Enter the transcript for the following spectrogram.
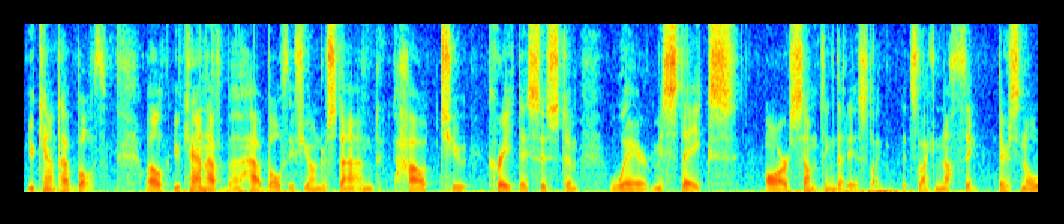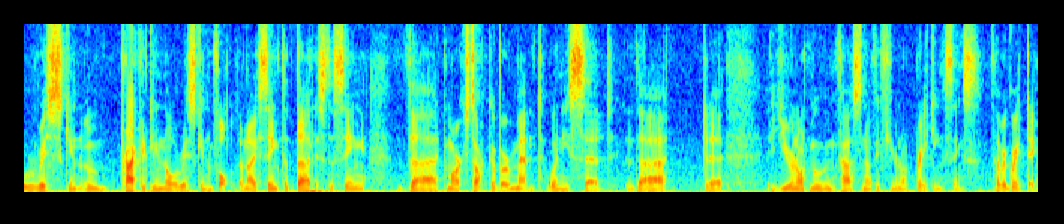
You can't have both. Well, you can have have both if you understand how to create a system where mistakes are something that is like it's like nothing. There's no risk in practically no risk involved, and I think that that is the thing that Mark Zuckerberg meant when he said that uh, you're not moving fast enough if you're not breaking things. Have a great day.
